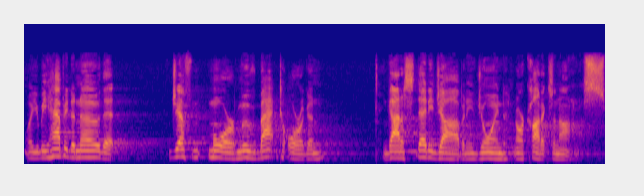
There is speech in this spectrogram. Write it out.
Well, you'll be happy to know that Jeff Moore moved back to Oregon, got a steady job, and he joined Narcotics Anonymous.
